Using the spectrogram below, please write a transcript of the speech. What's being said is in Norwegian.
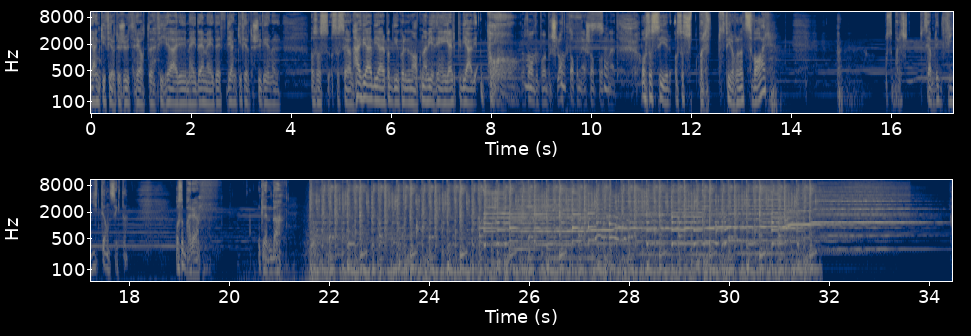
Yankee 48738, vi er i Mayday, Mayday, Yankee 487, vi er og så, ser han hei, vi er, vi er på de koordinatene, vi trenger hjelp. vi er, vi er. Og så holder de på å bli slått opp og ned, slått opp og ned. Og så sier Og så bare sier han et svar. Og så bare ser han litt hvit i ansiktet. Og så bare Glem det.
